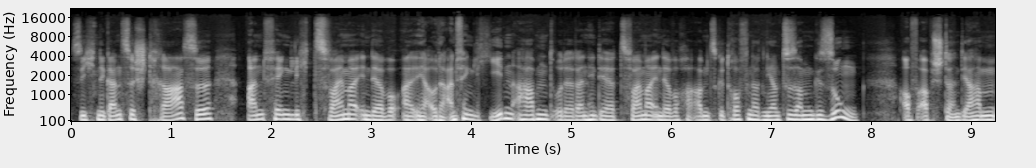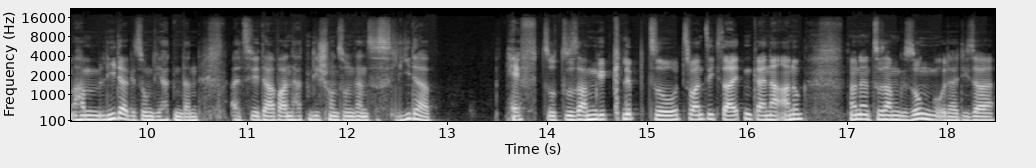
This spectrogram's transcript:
sich eine ganze Straße anfänglich zweimal in der Woche äh, ja, oder anfänglich jeden Abend oder dann hinterher zweimal in der Woche abends getroffen hatten. Die haben zusammen gesungen auf Abstand. Ja, haben haben Lieder gesungen. Die hatten dann, als wir da waren, hatten die schon so ein ganzes Lieder Heft so zusammengeklippt, so 20 Seiten, keine Ahnung, haben dann zusammen gesungen oder dieser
